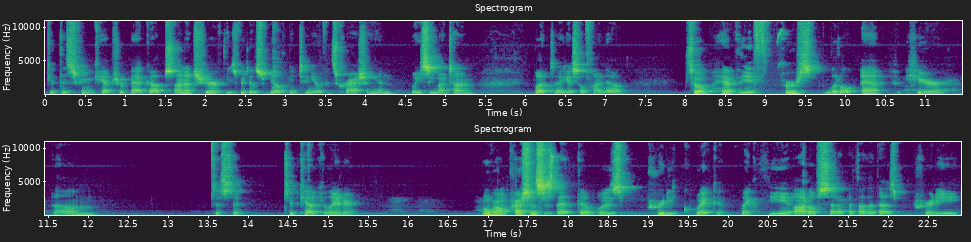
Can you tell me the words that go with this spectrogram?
get the screen capture back up. So I'm not sure if these videos will be able to continue if it's crashing and wasting my time, but I guess I'll find out. So have the first little app here. Um, just a tip calculator. Overall impressions is that that was pretty quick. Like the auto setup, I thought that that was pretty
